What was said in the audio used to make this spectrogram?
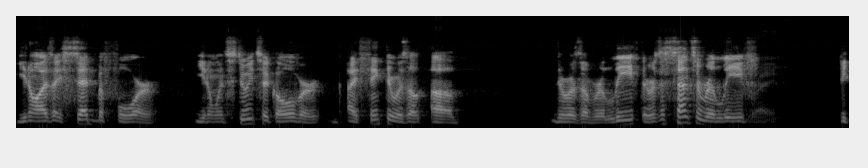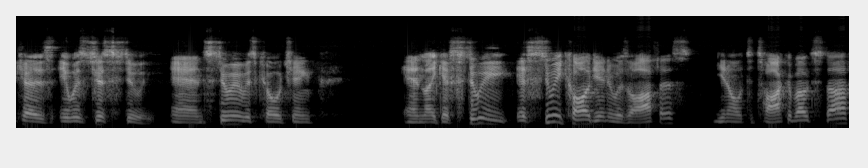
you know, as I said before, you know, when Stewie took over, I think there was a, a there was a relief. There was a sense of relief right. Because it was just Stewie, and Stewie was coaching. And like if Stewie if Stewie called you into his office, you know, to talk about stuff,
